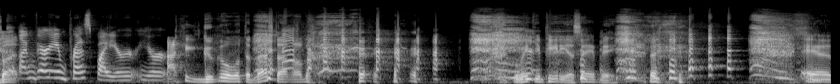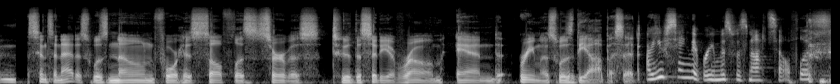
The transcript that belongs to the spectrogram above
But I'm very impressed by your your I can Google with the best of them. Wikipedia saved me. and Cincinnatus was known for his selfless service to the city of Rome, and Remus was the opposite. Are you saying that Remus was not selfless?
